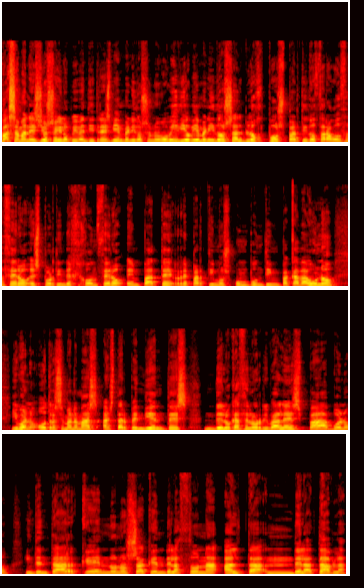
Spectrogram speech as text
pasa, manes? Yo soy Lopi23, bienvenidos a un nuevo vídeo, bienvenidos al blog post partido Zaragoza 0, Sporting de Gijón 0, empate, repartimos un puntín para cada uno y bueno, otra semana más a estar pendientes de lo que hacen los rivales para, bueno, intentar que no nos saquen de la zona alta mm, de la tabla.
